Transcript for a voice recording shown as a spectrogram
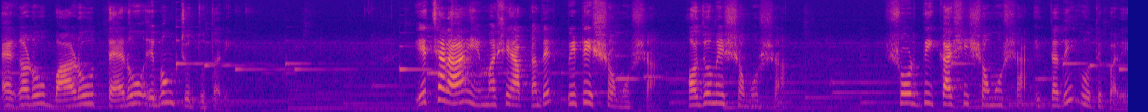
এগারো, বারো, তেরো এবং চোদ্দ তারিখ। এছাড়া এ মাসে আপনাদের পেটের সমস্যা, হজমের সমস্যা, সর্দি কাশির সমস্যা ইত্যাদি হতে পারে।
